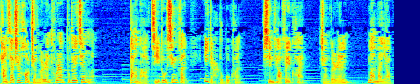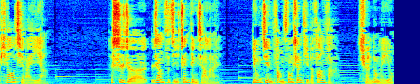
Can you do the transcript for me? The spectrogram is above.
躺下之后，整个人突然不对劲了，大脑极度兴奋，一点都不困，心跳飞快，整个人慢慢要飘起来一样。他试着让自己镇定下来，用尽放松身体的方法，全都没用。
